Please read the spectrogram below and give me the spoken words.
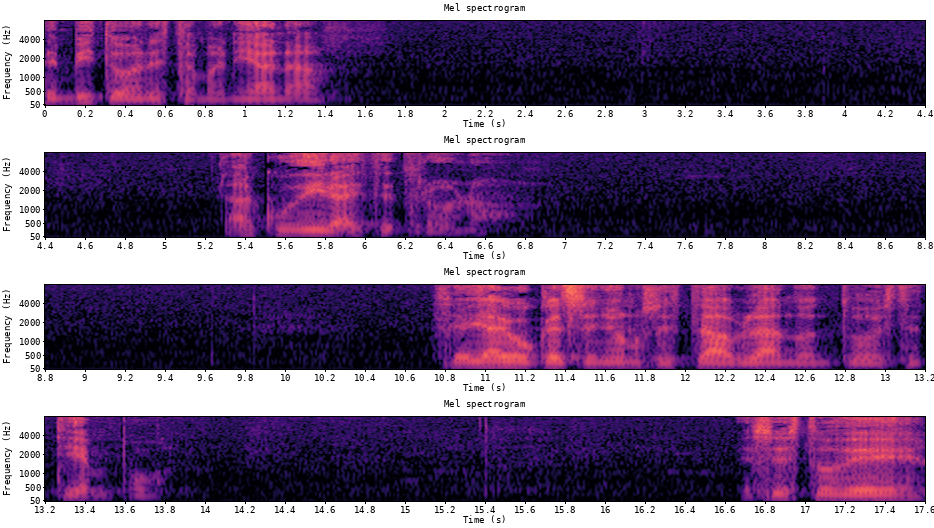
Te invito en esta mañana a acudir a este trono. Si hay algo que el Señor nos está hablando en todo este tiempo, es esto de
